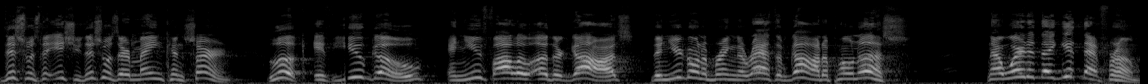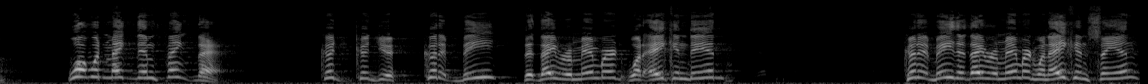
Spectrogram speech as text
This was the issue. This was their main concern. Look, if you go and you follow other gods, then you're going to bring the wrath of God upon us. Now, where did they get that from? What would make them think that? Could, could, you, could it be that they remembered what Achan did? Could it be that they remembered when Achan sinned?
